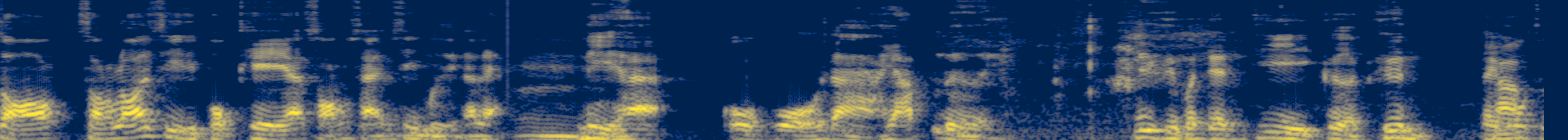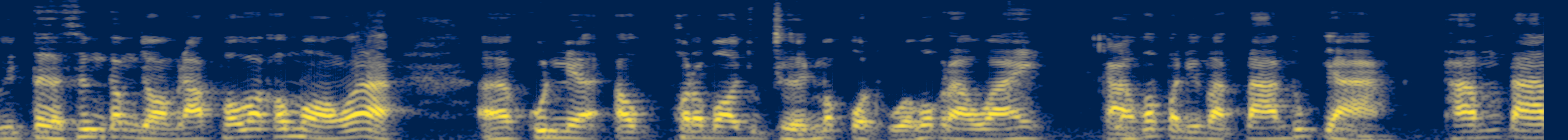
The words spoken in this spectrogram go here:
สองสองร้อยสี่สิบหกเคอะสองแสนสี่หมื่นนั่นแหละอืมนี่ฮะ โอ้โห ด่ายับเลย นี่คือประเด็นที่เกิดขึ้นในครับโลกทวิตเตอร์ซึ่งต้องยอมรับ เพราะว่าเขามองว่าเอ่อ คุณเนี่ยเอาพรบฉุกเฉินมากดหัวพวกเราไว้ครับเราก็ปฏิบัติตามทุกอย่างทำตาม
